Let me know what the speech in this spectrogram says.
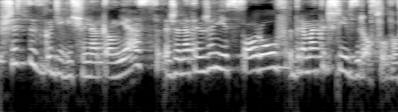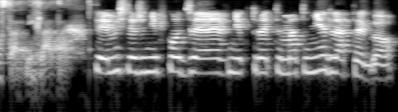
Wszyscy zgodzili się natomiast, że natężenie sporów dramatycznie wzrosło w ostatnich latach. Ja myślę, że nie wchodzę w niektóre tematy nie dlatego,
